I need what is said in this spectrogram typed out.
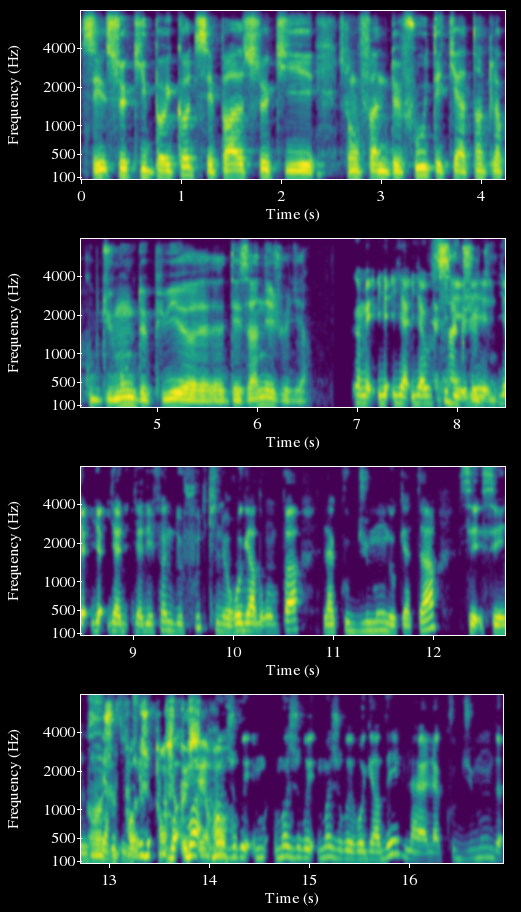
C'est ceux qui boycottent, c'est pas ceux qui sont fans de foot et qui attendent la Coupe du Monde depuis euh, des années, je veux dire. Non, mais il y, a aussi des, il y, a, des fans de foot qui ne regarderont pas la Coupe du Monde au Qatar. C'est une certitude. Je pense, que moi, moi, moi j'aurais regardé la, la, Coupe du Monde.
